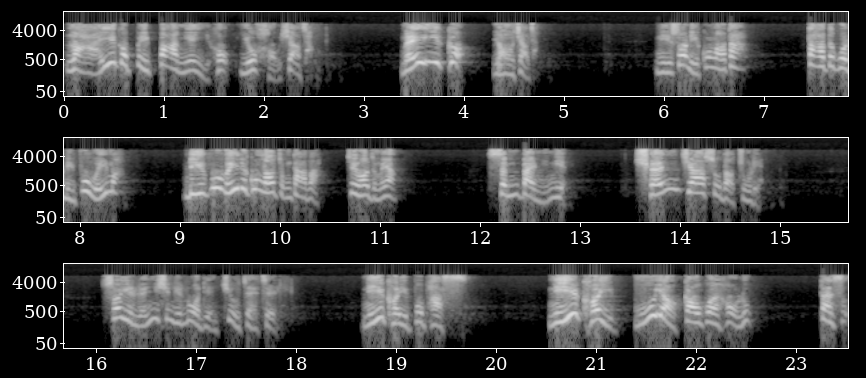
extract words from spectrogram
哪一个被罢免以后有好下场？没一个有好下场。你说你功劳大，大得过吕不韦吗？吕不韦的功劳总大吧？最后怎么样？身败名裂，全家受到株连。所以人性的弱点就在这里。你可以不怕死，你可以不要高官厚禄，但是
